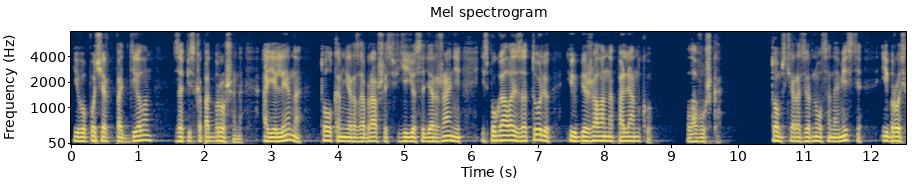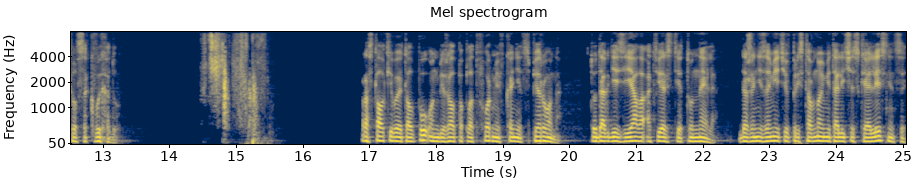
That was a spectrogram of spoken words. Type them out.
Его почерк подделан, записка подброшена, а Елена – толком не разобравшись в ее содержании, испугалась за Толю и убежала на полянку. Ловушка. Томский развернулся на месте и бросился к выходу. Расталкивая толпу, он бежал по платформе в конец перрона, туда, где зияло отверстие туннеля. Даже не заметив приставной металлической лестницы,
